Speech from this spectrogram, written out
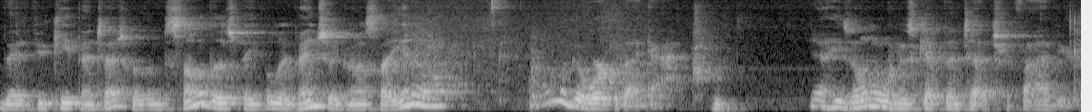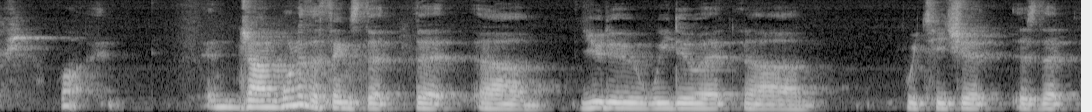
that if you keep in touch with them, some of those people eventually are going to say, you know I'm going to go work with that guy. Yeah, he's the only one who's kept in touch for five years. Well, and John, one of the things that that um, you do, we do it, um, we teach it, is that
